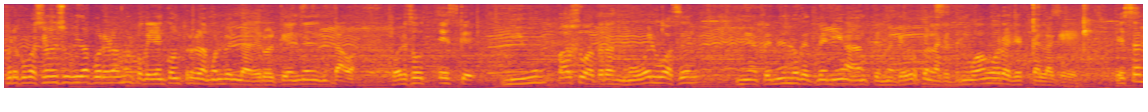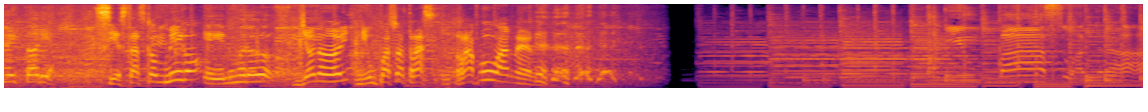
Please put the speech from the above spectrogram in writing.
preocupación en su vida por el amor porque ya encontró el amor verdadero, el que él necesitaba. Por eso es que ni un paso atrás no vuelvo a hacer ni a tener lo que tenía antes. Me quedo con la que tengo ahora, que esta es la que es. Esa es la historia. Si estás conmigo, En el número dos, yo no doy ni un paso atrás. Rafa Warner. ni un paso atrás.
